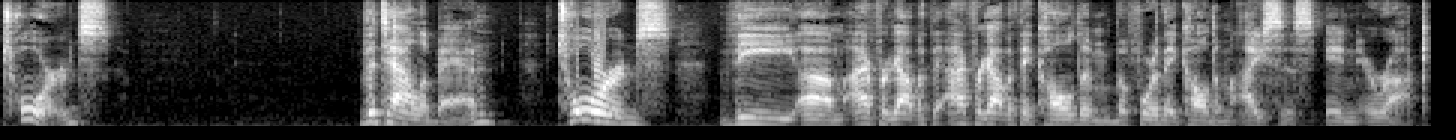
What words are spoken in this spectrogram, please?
towards the Taliban, towards the um, I forgot what the, I forgot what they called him before they called him ISIS in Iraq.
